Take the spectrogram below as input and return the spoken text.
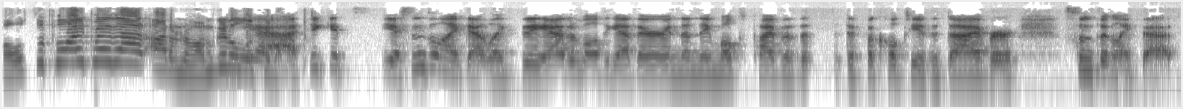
multiplied by that. I don't know. I'm gonna look yeah, it Yeah, I think it's yeah something like that. Like they add them all together and then they multiply by the difficulty of the diver, something like that.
